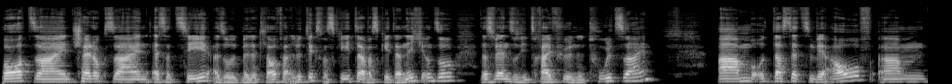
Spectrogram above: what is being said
Board sein, Shadok sein, SAC, also mit der Cloud Analytics, was geht da, was geht da nicht und so. Das werden so die drei führenden Tools sein. Ähm, und das setzen wir auf. Ähm,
